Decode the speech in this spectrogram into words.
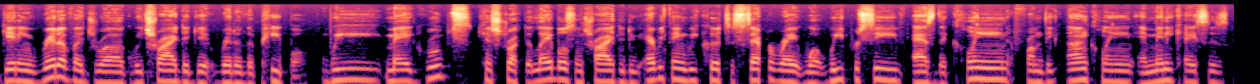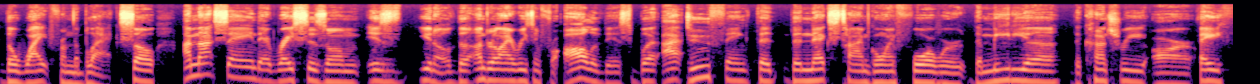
getting rid of a drug, we tried to get rid of the people. We made groups, constructed labels, and tried to do everything we could to separate what we perceive as the clean from the unclean, in many cases, the white from the black. So I'm not saying that racism is you know the underlying reason for all of this but i do think that the next time going forward the media the country our faith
